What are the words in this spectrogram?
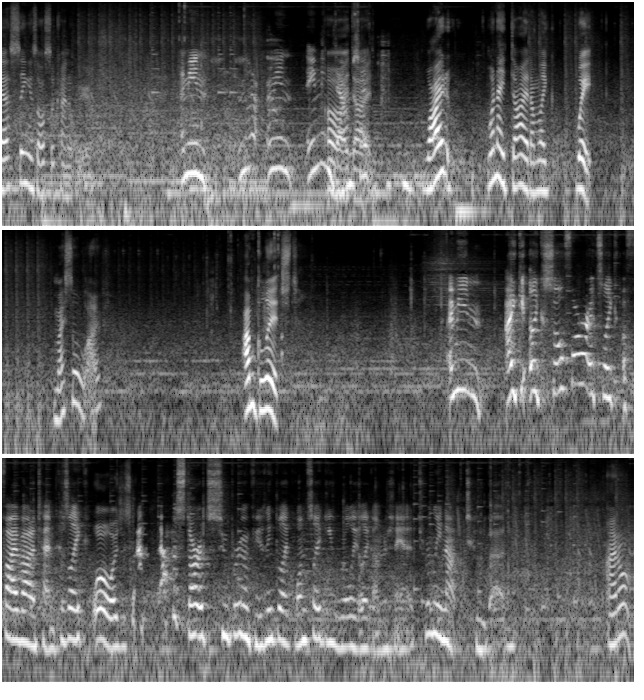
ADS thing is also kind of weird. I mean, not, I mean, aiming Oh, I down. died. Why? When I died, I'm like, wait. Am I still alive? I'm glitched. I mean, I get like so far it's like a five out of ten because like Whoa, I just. at, at the start it's super confusing, but like once like you really like understand, it, it's really not too bad. I don't.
